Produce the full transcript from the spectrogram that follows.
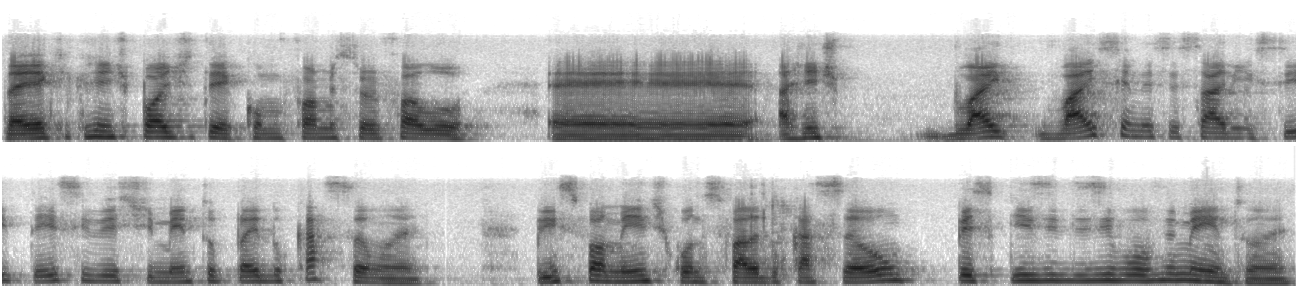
Daí aqui que a gente pode ter, conforme o senhor falou, é, a gente vai, vai ser necessário em si ter esse investimento para a educação, né? Principalmente quando se fala educação, pesquisa e desenvolvimento, né?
